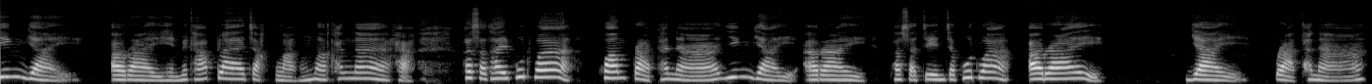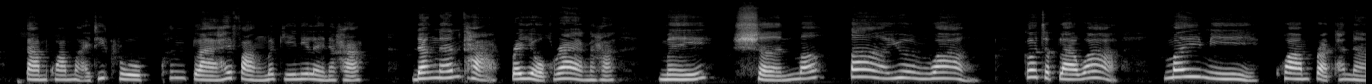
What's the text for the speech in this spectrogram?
ยิ่งใหญ่ อะไร เห็นไหมคะ แปลจากหลังมาข้างหน้าค่ะ ภาษาไทยพูดว่า ความปรารถนายิ่งใหญ่อะไร ภาษาจีนจะพูดว่า อะไร ใหญ่ ปรารถนา ตามความหมายที่ครูเพิ่งแปลให้ฟังเมื่อกี้นี้เลยนะคะ ดังนั้นค่ะ ประโยคแรกนะคะ没什么大愿望ก็จะแปลว่า ไม่มีความปรารถนา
